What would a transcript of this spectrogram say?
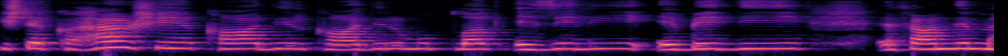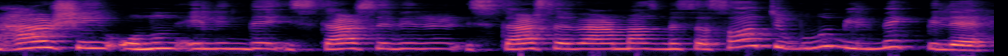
işte her şeye kadir, kadiri mutlak, ezeli, ebedi, efendim her şey onun elinde isterse verir, isterse vermez. Mesela sadece bunu bilmek bile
